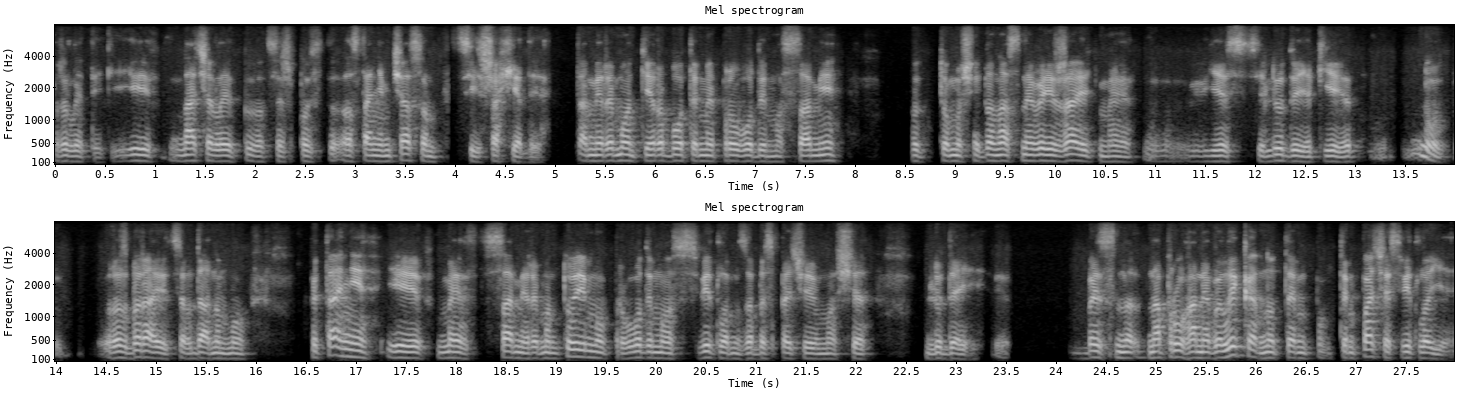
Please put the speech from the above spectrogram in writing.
прилетить. І почали це ж останнім часом ці шахеди. Там і ремонтні роботи ми проводимо самі. Тому що до нас не виїжджають. Ми є люди, які ну, розбираються в даному питанні, і ми самі ремонтуємо, проводимо світлом, забезпечуємо ще людей. Без напруга невелика, але тим, тим паче світло є.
